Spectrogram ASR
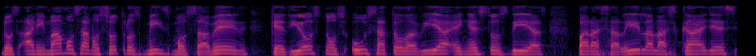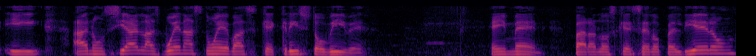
nos animamos a nosotros mismos a saber que Dios nos usa todavía en estos días para salir a las calles y anunciar las buenas nuevas que Cristo vive. Amén. Para los que se lo perdieron,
